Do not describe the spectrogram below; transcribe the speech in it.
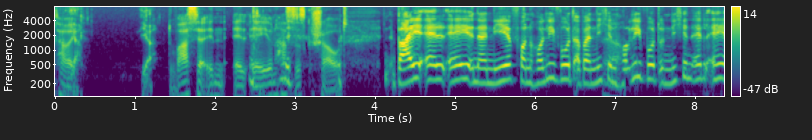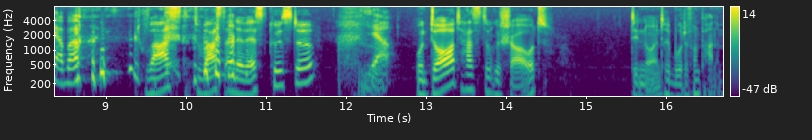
Tarek, Ja. Ja. du warst ja in L.A. und hast es geschaut. Bei LA in der Nähe von Hollywood, aber nicht Ja. in Hollywood und nicht in LA, aber Du warst, du warst an der Westküste ja. und dort hast du geschaut den neuen Tribute von Panem.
